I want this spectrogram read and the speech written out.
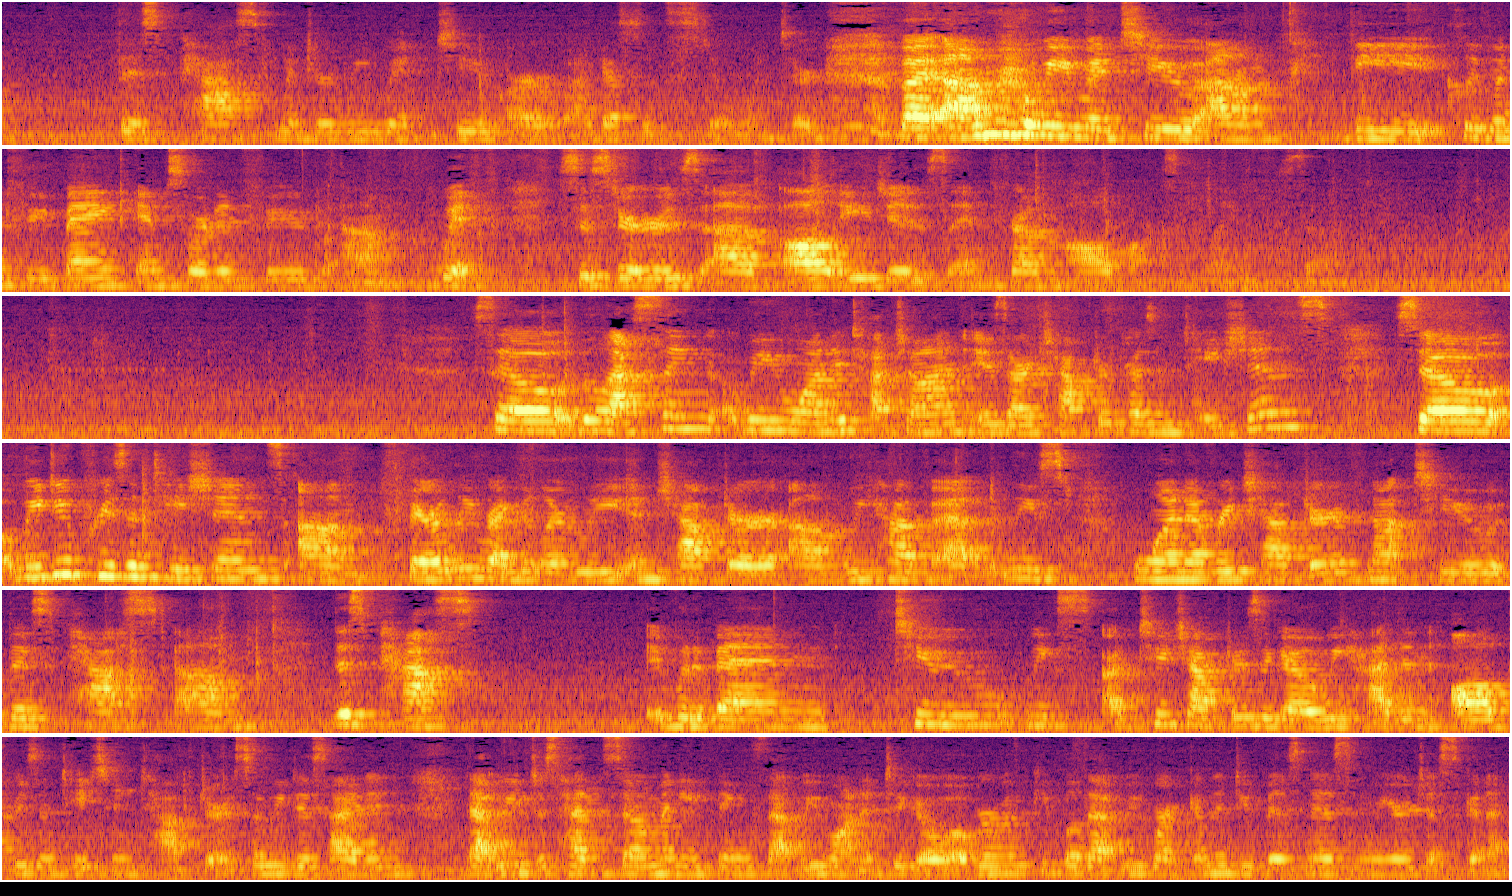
this past winter we went to, or I guess it's still winter, but um, we went to um, the Cleveland Food Bank and sorted food um, with sisters of all ages and from all So the last thing we want to touch on is our chapter presentations. So we do presentations um, fairly regularly in chapter. Um, we have at least one every chapter, if not two. This past um, this past it would have been two weeks, uh, two chapters ago, we had an all presentation chapter. So we decided that we just had so many things that we wanted to go over with people that we weren't going to do business and we were just going to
